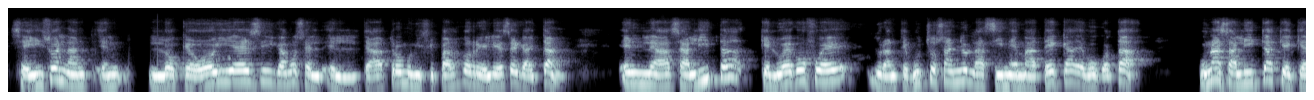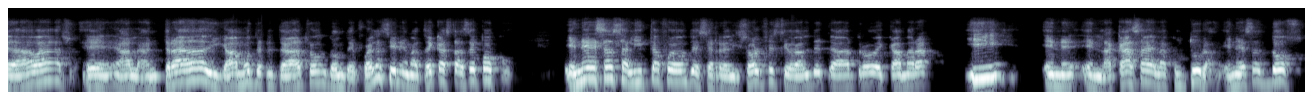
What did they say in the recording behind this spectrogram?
se hizo en, la, en lo que hoy es, digamos, el, el Teatro Municipal Jorge Eliezer Gaitán, en la salita que luego fue durante muchos años la Cinemateca de Bogotá una salita que quedaba eh, a la entrada, digamos, del teatro donde fue la Cinemateca hasta hace poco. En esa salita fue donde se realizó el Festival de Teatro de Cámara y en, en la Casa de la Cultura. En esos dos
